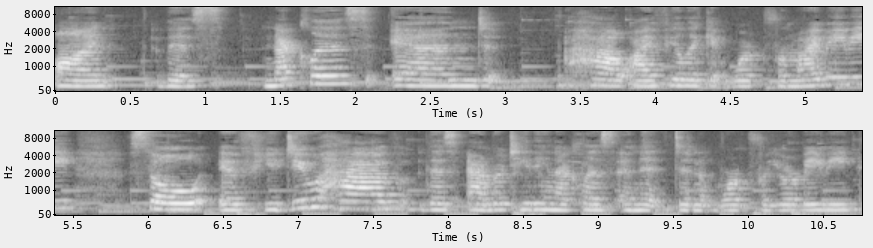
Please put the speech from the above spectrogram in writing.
on this necklace and how I feel like it worked for my baby. So if you do have this amber teething necklace and it didn't work for your baby,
